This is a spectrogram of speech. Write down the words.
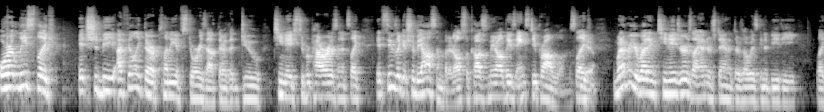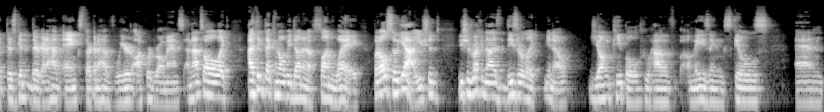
Or at least like it should be I feel like there are plenty of stories out there that do teenage superpowers and it's like it seems like it should be awesome, but it also causes me all these angsty problems. Like yeah. whenever you're writing teenagers, I understand that there's always going to be the like there's gonna they're gonna have angst, they're gonna have weird, awkward romance, and that's all like I think that can all be done in a fun way. But also, yeah, you should you should recognize that these are like you know young people who have amazing skills and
